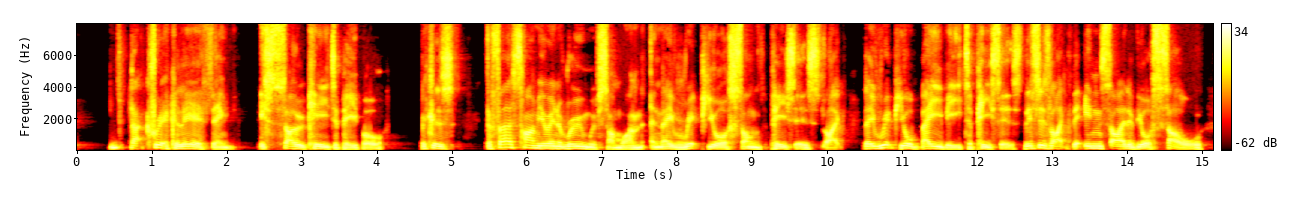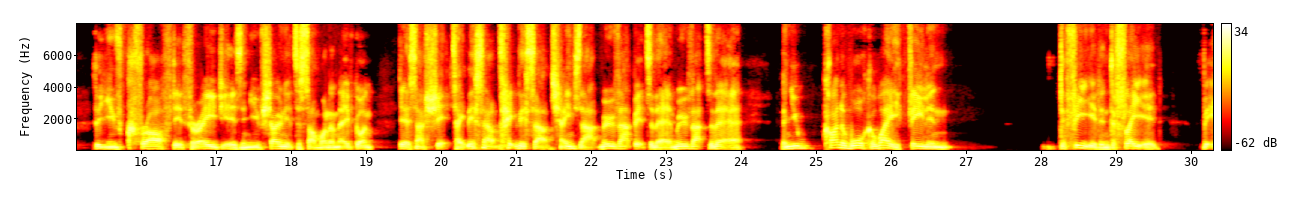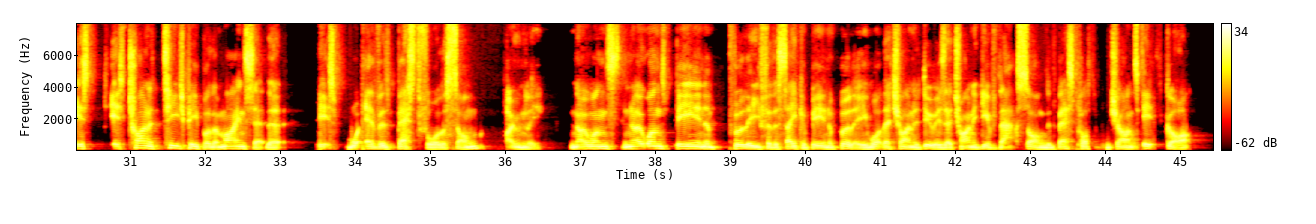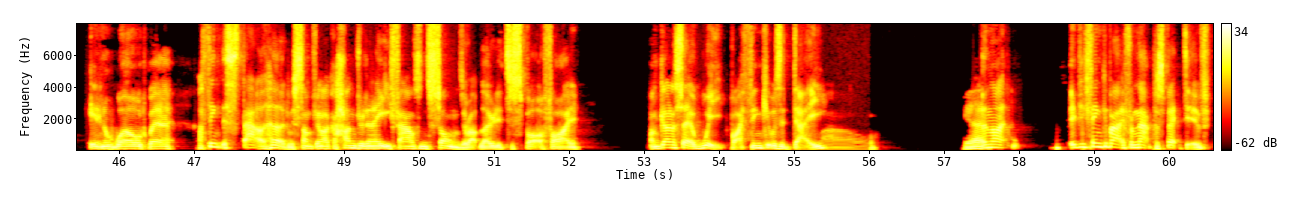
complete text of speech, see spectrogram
that critical ear thing is so key to people because the first time you're in a room with someone and they rip your song to pieces, like they rip your baby to pieces. This is like the inside of your soul that you've crafted for ages and you've shown it to someone and they've gone, yeah, it sounds shit. Take this out, take this out, change that, move that bit to there, move that to there. And you kind of walk away feeling defeated and deflated. But it's it's trying to teach people the mindset that it's whatever's best for the song only. No one's no one's being a bully for the sake of being a bully. What they're trying to do is they're trying to give that song the best possible chance it's got in a world where I think the stat I heard was something like 180,000 songs are uploaded to Spotify. I'm going to say a week, but I think it was a day. Wow. Yeah. And like, if you think about it from that perspective,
